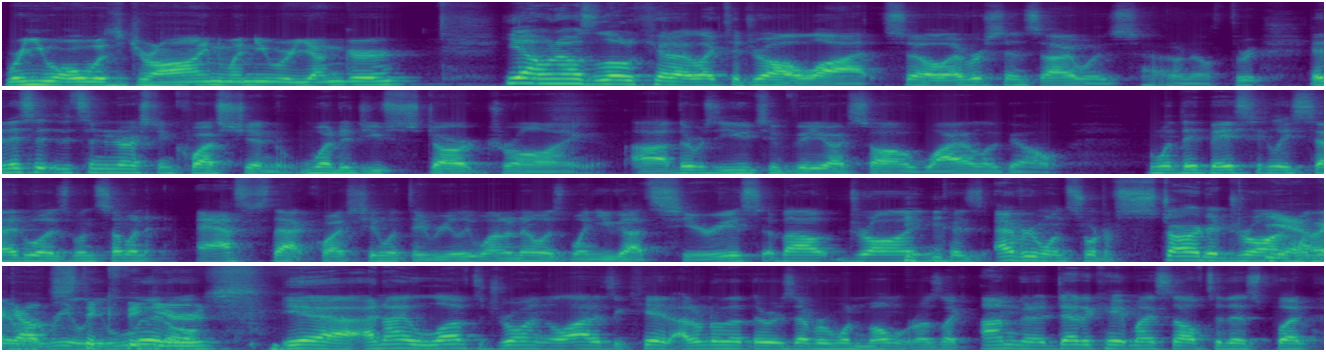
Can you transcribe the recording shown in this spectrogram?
were you always drawing when you were younger? Yeah, when I was a little kid, I liked to draw a lot. So ever since I was, I don't know, three. And this is, it's an interesting question. When did you start drawing? Uh, there was a YouTube video I saw a while ago. And what they basically said was when someone asks that question, what they really want to know is when you got serious about drawing, because everyone sort of started drawing Yeah, when they were really stick little. figures. Yeah, and I loved drawing a lot as a kid. I don't know that there was ever one moment where I was like, I'm going to dedicate myself to this, but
